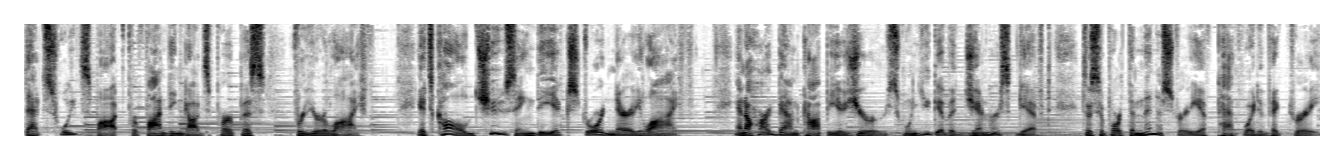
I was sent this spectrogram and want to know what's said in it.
that sweet spot for finding God's purpose for your life. It's called Choosing the Extraordinary Life and a hardbound copy is yours when you give a generous gift to support the ministry of Pathway to Victory.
